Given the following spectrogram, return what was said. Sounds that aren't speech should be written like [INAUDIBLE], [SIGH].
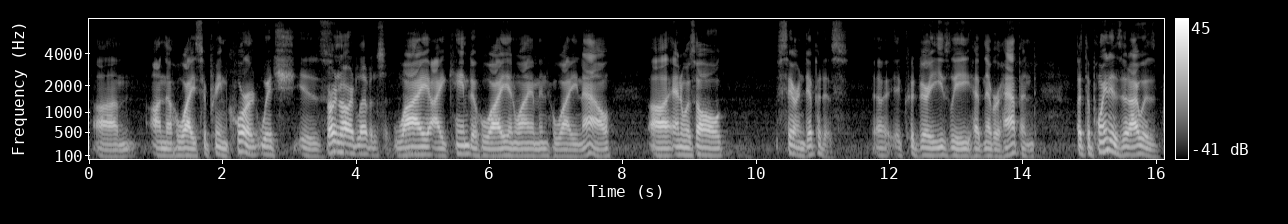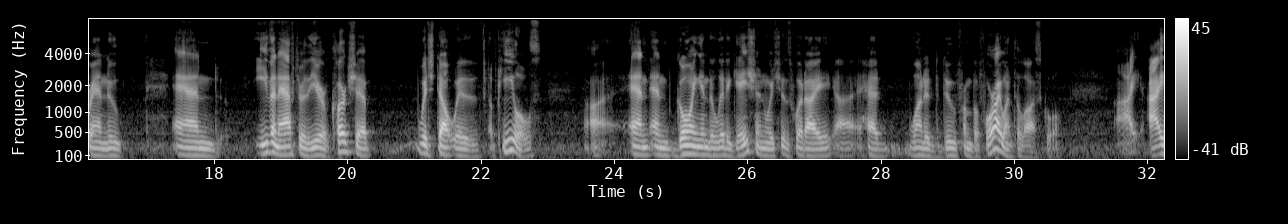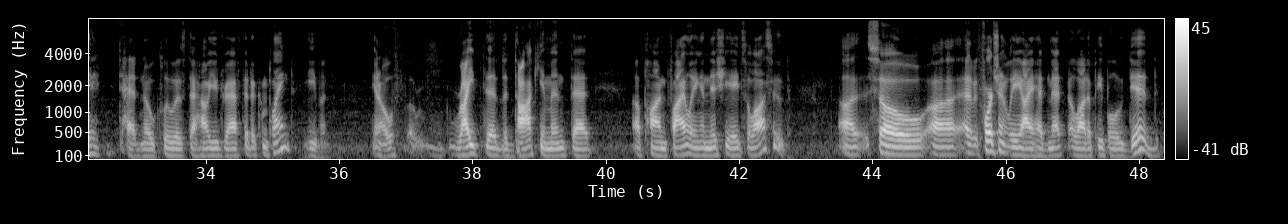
um, on the Hawaii Supreme Court, which is Bernard Levinson. why I came to Hawaii and why I'm in Hawaii now, uh, and it was all serendipitous. Uh, it could very easily have never happened. But the point is that I was brand new. And even after the year of clerkship, which dealt with appeals, uh, and, and going into litigation, which is what I uh, had wanted to do from before I went to law school, I, I had no clue as to how you drafted a complaint, even. You know, write the, the document that, upon filing, initiates a lawsuit. Uh, so, uh, fortunately, I had met a lot of people who did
